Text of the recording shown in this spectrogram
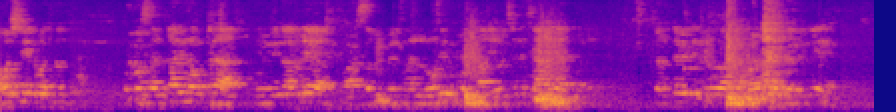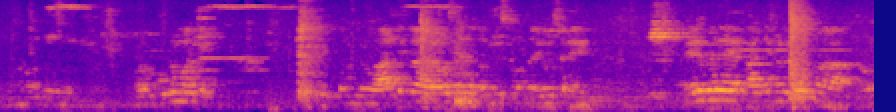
ಅವಶ್ಯ ಇರುವಂತದ್ದು ಒಬ್ಬ ಸರ್ಕಾರಿ ನೌಕರ, ನೀವು ಈಗಾಗಲೇ ವಾಟ್ಸಪ್ ಪೇಪರ್ನಲ್ಲಿ ನೋಡಿರ್ಬೋದು, ಆ ಯೋಜನೆ ಜಾರಿ ಆದ್ಮೇಲೆ ಕರ್ತವ್ಯದಲ್ಲಿರುವಾಗ ಬಡವರಿಗೆ ಒಂದು ಅವರ ಕುಟುಂಬಕ್ಕೆ ಒಂದು ಆರ್ಥಿಕ ವ್ಯವಸ್ಥೆಯನ್ನು ಕಲ್ಪಿಸುವಂತ ಯೋಜನೆ ಇದೆ. ಬೇರೆ ಬೇರೆ ಖಾತೆಗಳಿಗೆ ಅವರ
